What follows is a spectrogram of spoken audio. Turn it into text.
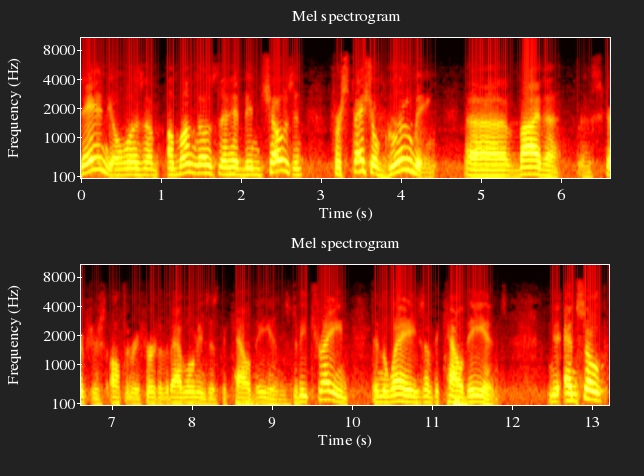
Daniel was a, among those that had been chosen for special grooming uh, by the, the, scriptures often refer to the Babylonians as the Chaldeans, to be trained in the ways of the Chaldeans. And so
